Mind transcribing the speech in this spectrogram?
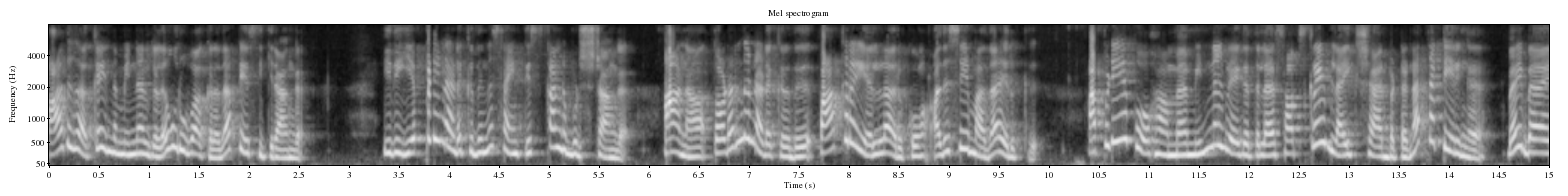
பாதுகாக்க இந்த மின்னல்களை உருவாக்குறதா பேசிக்கிறாங்க. இது எப்படி நடக்குதுன்னு சயின்டிஸ்ட் கண்டுபிடிச்சிட்டாங்க. ஆனால் தொடர்ந்து நடக்கிறது பார்க்குற எல்லாருக்கும் அதிசயமாக தான் இருக்குது அப்படியே போகாமல் மின்னல் வேகத்தில் சப்ஸ்கிரைப் லைக் ஷேர் பட்டனை தட்டிடுங்க பை பை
